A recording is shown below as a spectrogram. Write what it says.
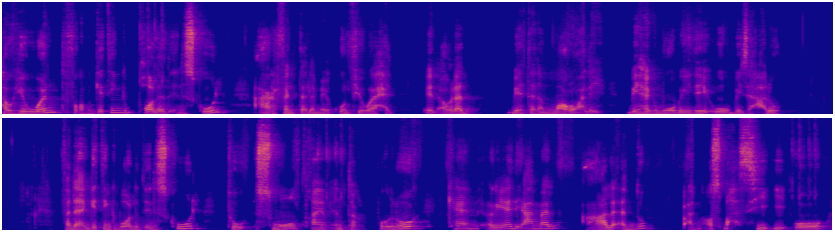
how he went from getting bullied in school عارف انت لما يكون في واحد الاولاد بيتنمروا عليه بيهاجموه بيضايقوه بيزعلوه. فده getting bullied in school to small time entrepreneur كان ريادي أعمال على قده بعدين أصبح سي اي أو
